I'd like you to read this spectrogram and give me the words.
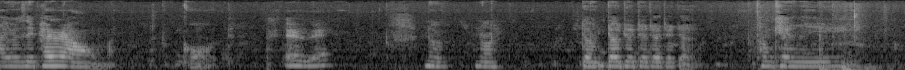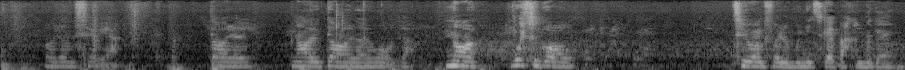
I was a Perez. Oh my god. Perez. No, no. Don't, don't, don't, don't, don't, don't. don't. Tom Kenny. Hold on, Cyriac. Darlow. No, Darlow. What was that? No. What a goal. 2 1 Fulham. We need to get back in the game.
